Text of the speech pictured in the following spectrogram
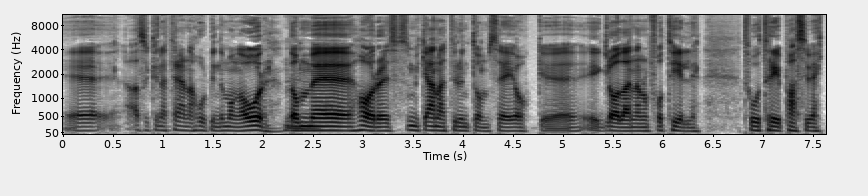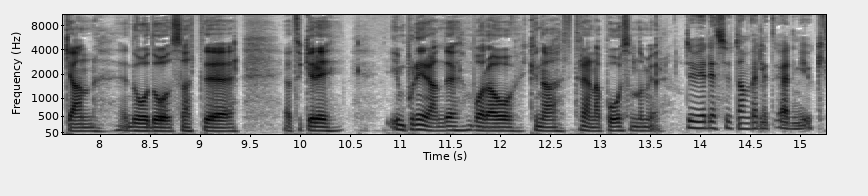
eh, eh, alltså kunna träna hårt under många år. Mm. De eh, har så mycket annat runt om sig och eh, är glada när de får till två, tre pass i veckan då och då så att eh, jag tycker det är imponerande bara att kunna träna på som de gör. Du är dessutom väldigt ödmjuk.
